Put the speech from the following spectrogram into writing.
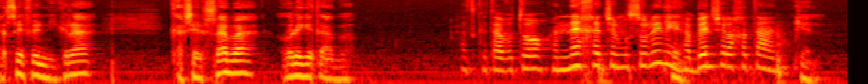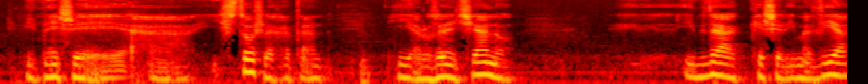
הספר נקרא כאשר סבא הורג את אבא. אז כתב אותו הנכד של מוסוליני, כן. הבן של החתן. כן. מפני שאשתו של החתן היא הרוזנציאנו, איבדה קשר עם אביה,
